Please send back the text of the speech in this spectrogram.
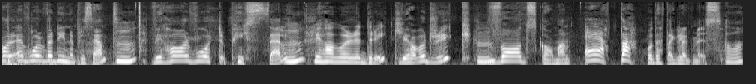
har eh, vår värdinnepresent. Vi har vårt pyssel. Mm. Vi har vår dryck. Vi har vår dryck. Mm. Vad ska man äta på detta glöggmys? Ja,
